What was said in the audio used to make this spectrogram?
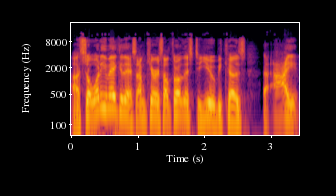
Uh, so, what do you make of this? I'm curious. I'll throw this to you because I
